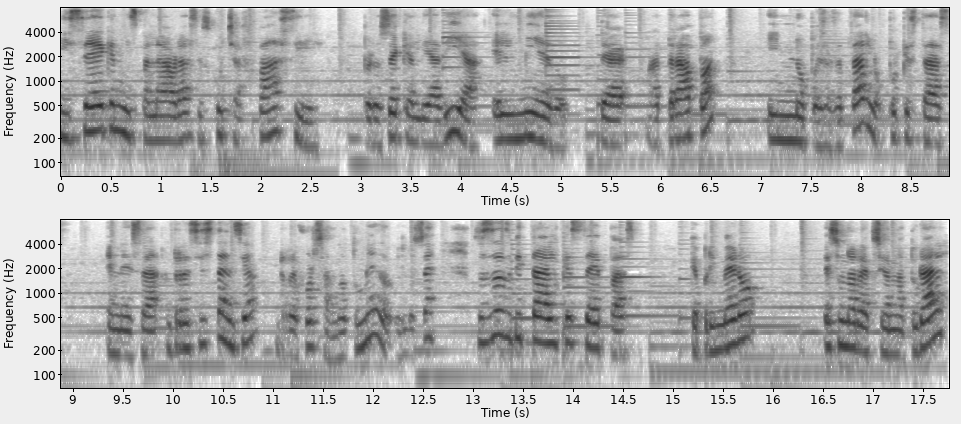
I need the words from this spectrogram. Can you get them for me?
Y sé que en mis palabras se escucha fácil, pero sé que al día a día el miedo te atrapa y no puedes aceptarlo porque estás en esa resistencia reforzando tu miedo y lo sé. Entonces es vital que sepas que primero es una reacción natural,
